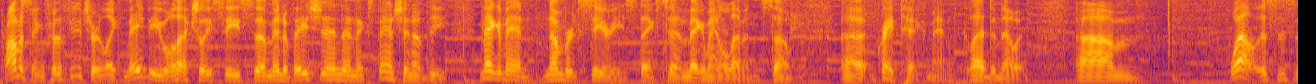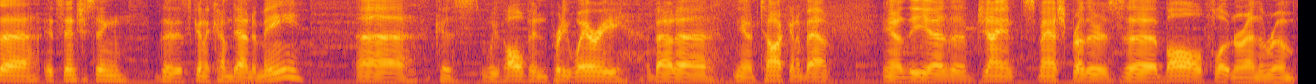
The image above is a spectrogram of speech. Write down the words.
promising for the future. Like maybe we'll actually see some innovation and expansion of the Mega Man numbered series thanks to Mega Man 11. So, uh, great pick, man. Glad to know it. Um, well, this is uh, it's interesting that it's going to come down to me because we've all been pretty wary about uh, you know talking about you know the uh, the giant Smash Brothers uh, ball floating around the room.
